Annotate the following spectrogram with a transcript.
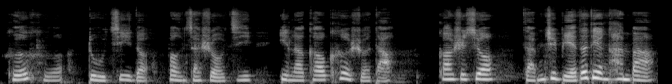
和和赌气的放下手机，一拉高克说道：“高师兄。”咱们去别的店看吧。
